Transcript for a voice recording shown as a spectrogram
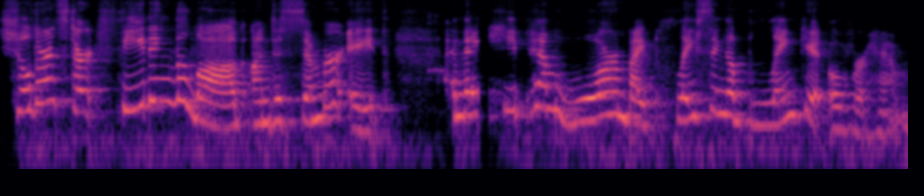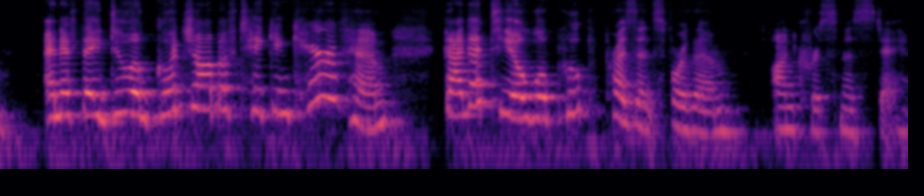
Children start feeding the log on December 8th and they keep him warm by placing a blanket over him. And if they do a good job of taking care of him, Caga Tio will poop presents for them on Christmas Day.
